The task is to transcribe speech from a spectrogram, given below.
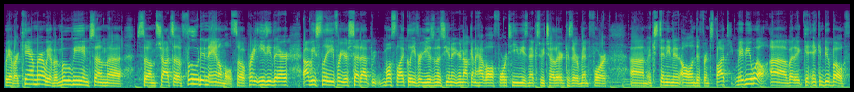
We have our camera, we have a movie and some, uh, some shots of food and animals. So pretty easy there. Obviously for your setup, most likely if you're using this unit, you're not gonna have all four TVs next to each other because they're meant for um, extending it all in different spots. Maybe you will, uh, but it can, it can do both.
